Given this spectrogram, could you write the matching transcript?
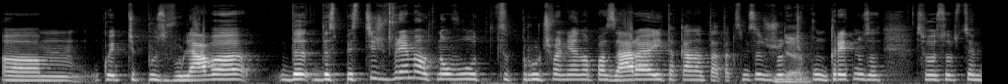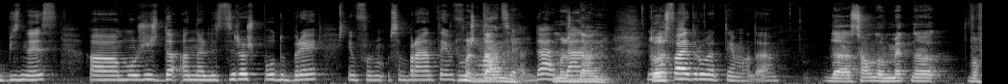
ам, което ти позволява да, да спестиш време отново от проучване на пазара и така нататък. В смисъл, защото Да. ти конкретно за своя собствен бизнес а, можеш да анализираш по-добре информ... събраната информация. данни. Да, Имаш данни. данни. Но Тоест- това е друга тема, да. Да, само да вметна, в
